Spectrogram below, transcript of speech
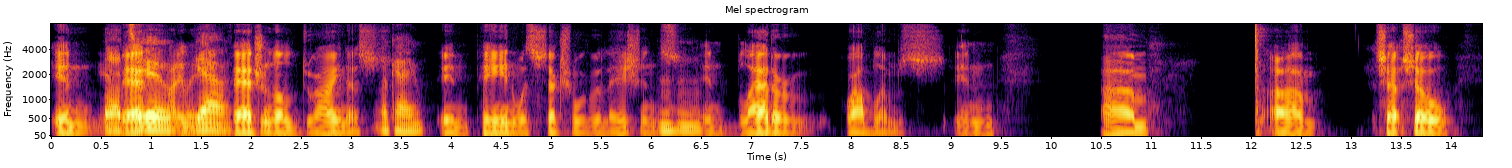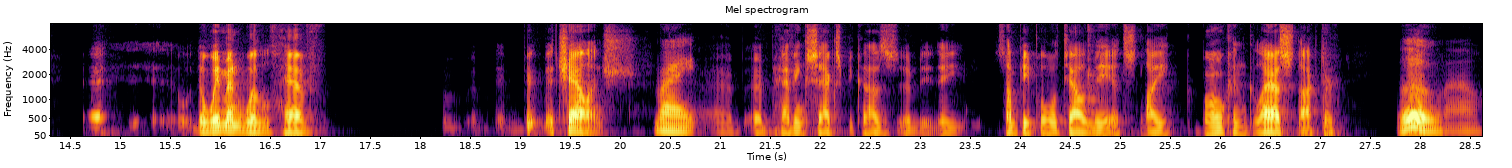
in that va- too. body weight. Yeah. in vaginal dryness, Okay. in pain with sexual relations, Mhm. in bladder problems, in um, um, so, so uh, the women will have a- a challenge Right. uh, uh, having sex because uh, they- they some people will tell me it's like broken glass, doctor. Ooh. wow.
